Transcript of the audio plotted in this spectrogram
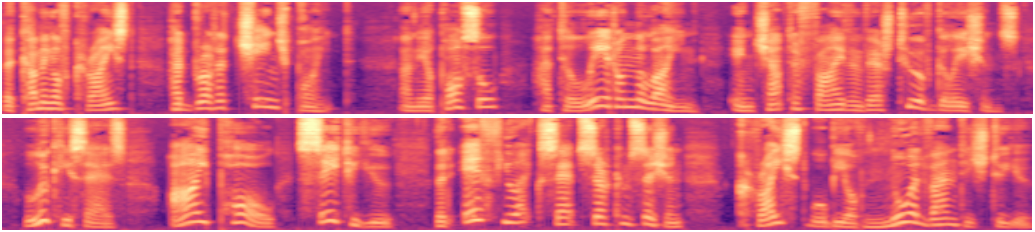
The coming of Christ had brought a change point, and the apostle had to lay it on the line in chapter 5 and verse 2 of Galatians. Look, he says, I, Paul, say to you that if you accept circumcision, Christ will be of no advantage to you.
